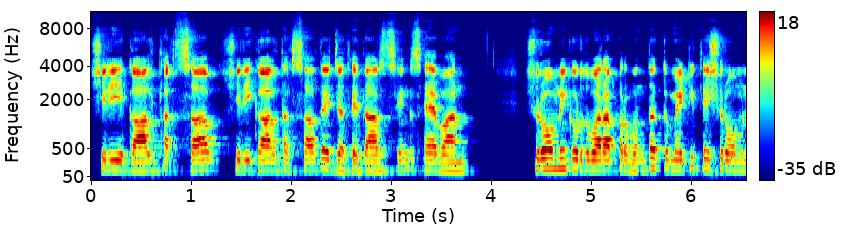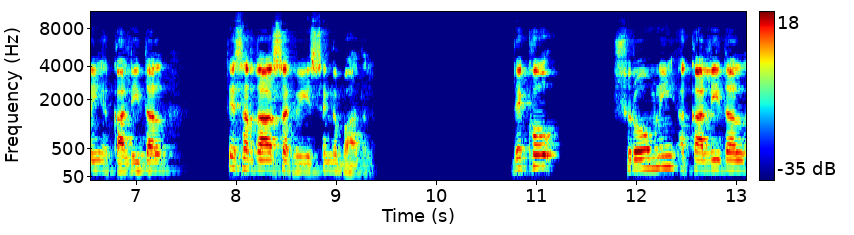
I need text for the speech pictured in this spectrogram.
ਸ਼੍ਰੀ ਅਕਾਲ ਤਖਤ ਸਾਹਿਬ, ਸ਼੍ਰੀ ਅਕਾਲ ਤਖਤ ਸਾਹਿਬ ਦੇ ਜਥੇਦਾਰ ਸਿੰਘ ਸਹਿਬਾਨ, ਸ਼੍ਰੋਮਣੀ ਗੁਰਦੁਆਰਾ ਪ੍ਰਬੰਧਕ ਕਮੇਟੀ ਤੇ ਸ਼੍ਰੋਮਣੀ ਅਕਾਲੀ ਦਲ ਤੇ ਸਰਦਾਰ ਸੁਖਬੀਰ ਸਿੰਘ ਬਾਦਲ। ਦੇਖੋ, ਸ਼੍ਰੋਮਣੀ ਅਕਾਲੀ ਦਲ,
